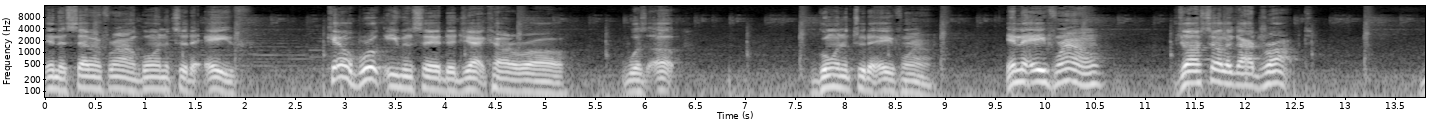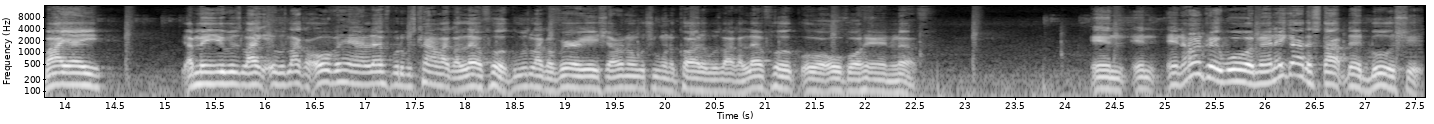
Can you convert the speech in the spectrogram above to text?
in the seventh round, going into the eighth, Kell Brook even said that Jack Catterall was up going into the eighth round. In the eighth round, Josh Taylor got dropped by a I mean, it was like it was like an overhand left, but it was kind of like a left hook. It was like a variation. I don't know what you want to call it. It was like a left hook or overhand left. And and and Andre Ward, man, they gotta stop that bullshit.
